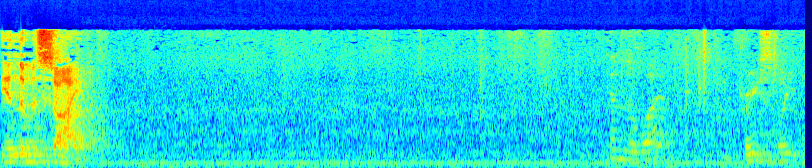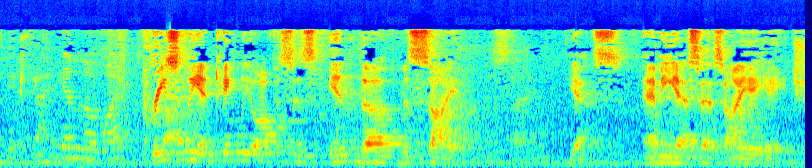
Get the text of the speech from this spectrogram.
in the Messiah. In the what? Priestly. In the what? Priestly and kingly offices in the Messiah. Messiah? Yes. M E S S I A H.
